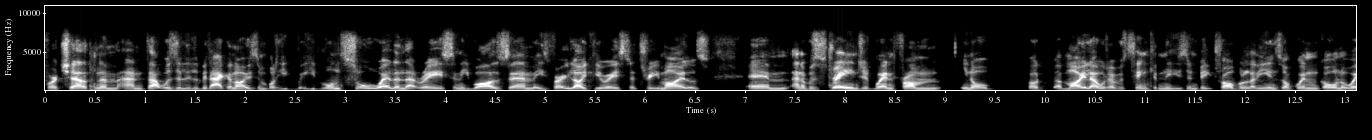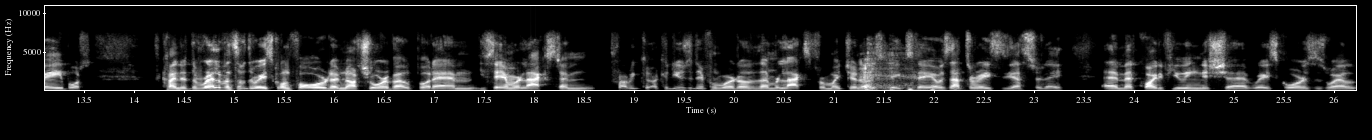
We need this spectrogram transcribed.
for Cheltenham, and that was a little bit agonising. But he he'd won so well in that race, and he was um, he's very likely raced at three miles, um, and it was strange. It went from you know about a mile out. I was thinking he's in big trouble, and he ends up winning going away, but kind of the relevance of the race going forward, I'm not sure about. But um, you say I'm relaxed. I'm probably I could use a different word other than relaxed for my general state today. I was at the races yesterday. Uh, met quite a few English uh, race scores as well.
